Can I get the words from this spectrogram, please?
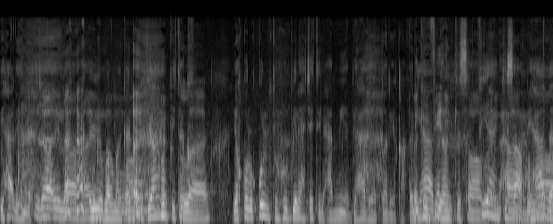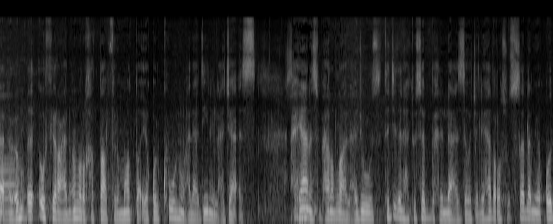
بهذه اللهجة لا إله إي الا والله الله. قال يا ربي تكفى. الله يقول قلته بلهجتي العامية بهذه الطريقة. لكن فيها انكسار فيها انكسار. لهذا الله. أثر عن عمر الخطاب في الموطأ. يقول كونوا على دين العجائز. أحيانا سبحان الله العجوز تجد أنها تسبح لله عز وجل. لهذا الرسول صلى الله عليه وسلم يقول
